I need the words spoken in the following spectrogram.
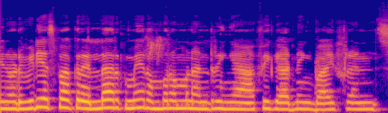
என்னோடய வீடியோஸ் பார்க்குற எல்லாருக்குமே ரொம்ப ரொம்ப நன்றிங்க. ஹாஃபி கார்டனிங் பாய் ஃப்ரெண்ட்ஸ்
